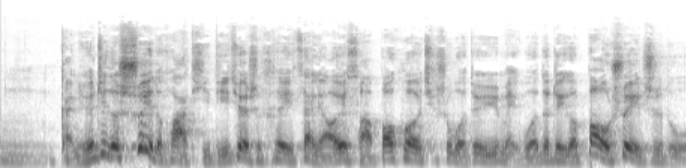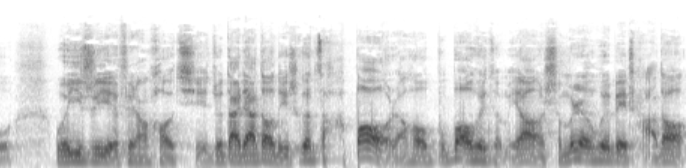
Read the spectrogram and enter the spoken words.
嗯，感觉这个税的话题的确是可以再聊一次啊。包括其实我对于美国的这个报税制度，我一直也非常好奇，就大家到底是个咋报，然后不报会怎么样，什么人会被查到，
